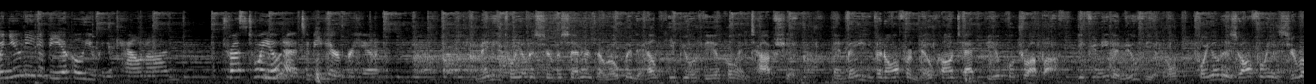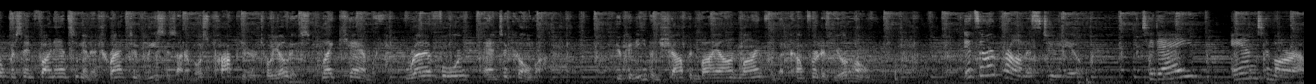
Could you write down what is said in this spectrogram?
When you need a vehicle you can count on, trust Toyota to be here for you. Many Toyota service centers are open to help keep your vehicle in top shape and may even offer no contact vehicle drop off. If you need a new vehicle, Toyota is offering 0% financing and attractive leases on our most popular Toyotas like Camry, RAV4, and Tacoma. You can even shop and buy online from the comfort of your home. It's our promise to you today and tomorrow.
